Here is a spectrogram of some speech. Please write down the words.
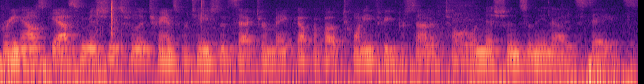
Greenhouse gas emissions from the transportation sector make up about twenty-three percent of total emissions in the United States.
